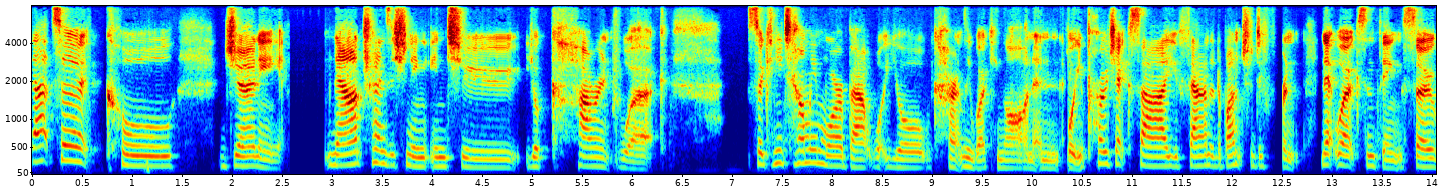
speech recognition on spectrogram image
That's a cool journey. Now transitioning into your current work so, can you tell me more about what you're currently working on and what your projects are? You founded a bunch of different networks and things. So,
